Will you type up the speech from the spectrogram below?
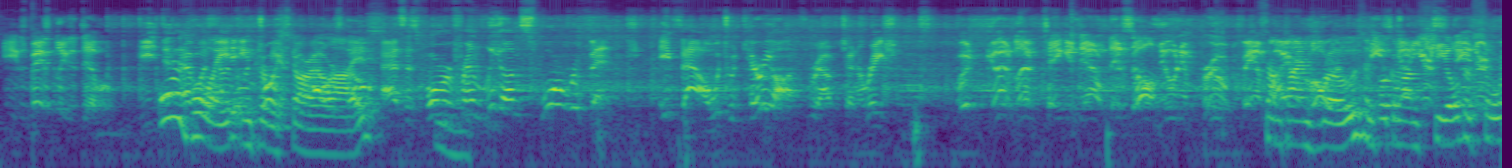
he's basically the devil. He Or Void in Star though, Allies. as his former friend Leon swore revenge, a vow which would carry on throughout generations. But good luck taking down this all new and improved vampire Sometimes lord. Rose in He's Pokemon got your Shield or standard Sword.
